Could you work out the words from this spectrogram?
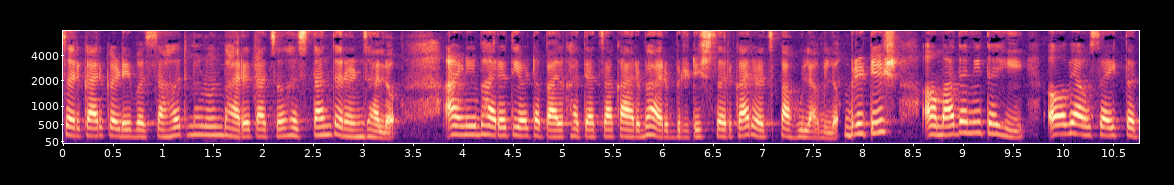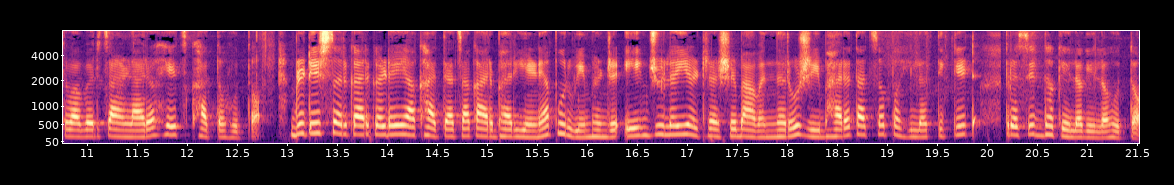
सरकारकडे वसाहत म्हणून भारताचं हस्तांतरण झालं आणि भारतीय टपाल खात्याचा कारभार ब्रिटिश सरकारच पाहू लागलं. ब्रिटिश अमादनीतही अव्यावसायिक तत्वावर चालणारं हेच खातं होतं. ब्रिटिश सरकारकडे या खात्याचा कारभार येण्यापूर्वी म्हणजे एक जुलै अठराशे बावन्न रोजी भारताचं पहिलं तिकीट प्रसिद्ध सिद्ध केलं गेलं होतं.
